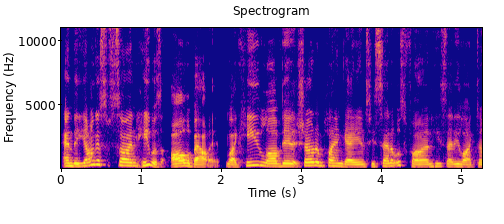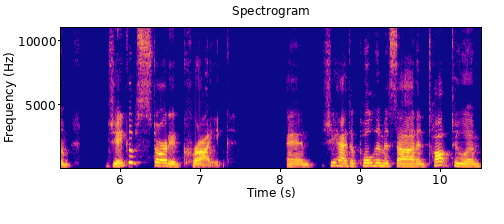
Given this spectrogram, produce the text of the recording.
And the youngest son, he was all about it. Like he loved it. It showed him playing games. He said it was fun. He said he liked them. Jacob started crying and she had to pull him aside and talk to him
